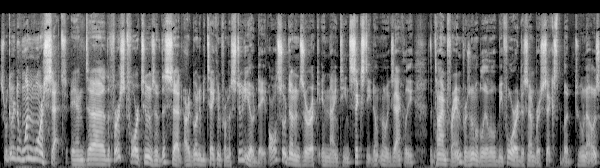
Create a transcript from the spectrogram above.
So we're going to do one more set, and uh, the first four tunes of this set are going to be taken from a studio date, also done in Zurich in 1960. Don't know exactly the time frame, presumably a little before December 6th, but who knows.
